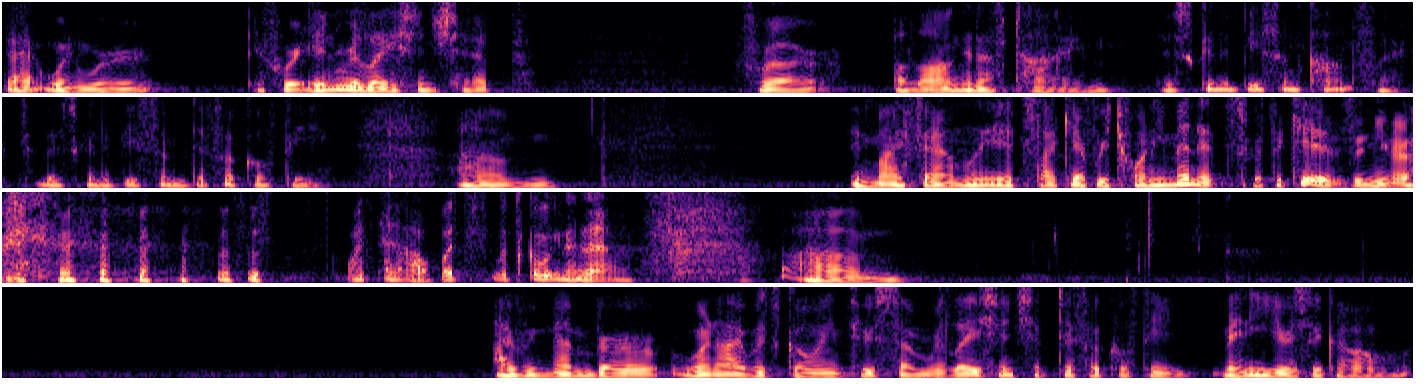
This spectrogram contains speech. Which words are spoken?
that when we're, if we're in relationship for a long enough time, there's going to be some conflict. There's going to be some difficulty. Um, in my family, it's like every 20 minutes with the kids, and you know, what now? What's what's going on now? Um, I remember when I was going through some relationship difficulty many years ago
